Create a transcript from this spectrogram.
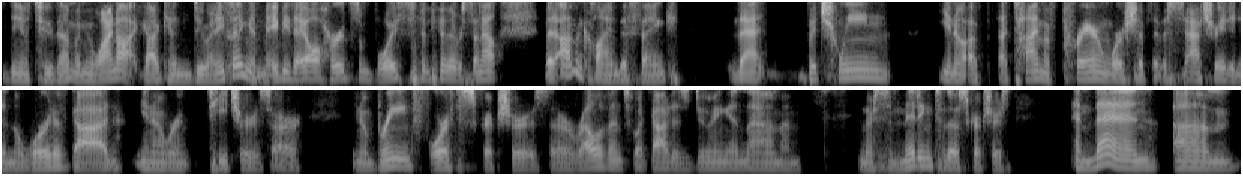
you know to them. I mean why not? God can do anything and maybe they all heard some voice and they were sent out. But i'm inclined to think that between you know a, a time of prayer and worship that was saturated in the word of god you know where teachers are you know bringing forth scriptures that are relevant to what god is doing in them and, and they're submitting to those scriptures. And then um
